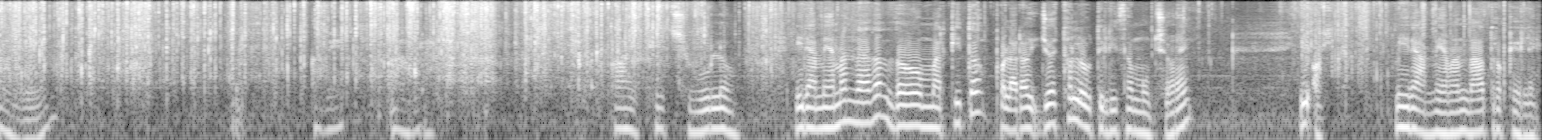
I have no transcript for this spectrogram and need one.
A ver. A ver. Ahora. Ay, qué chulo. Mira, me ha mandado dos marquitos Polaroid. Yo esto lo utilizo mucho, ¿eh? Y, ay, mira, me ha mandado otro que le.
